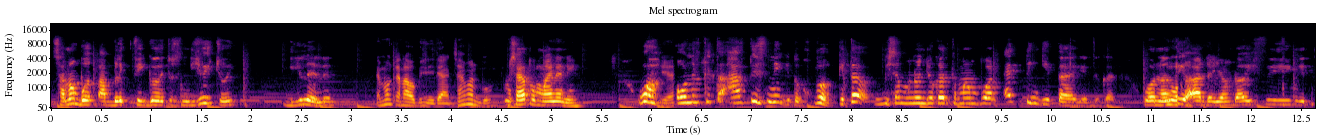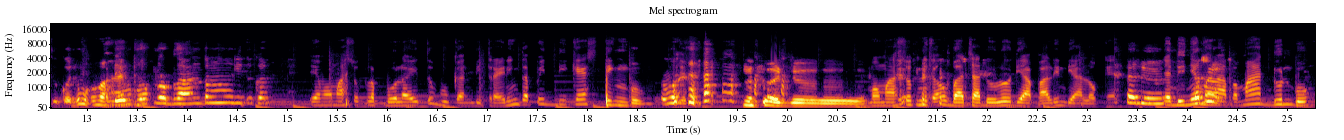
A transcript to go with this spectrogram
sama buat public figure itu sendiri, cuy. Gila lu. emang kenapa bisa jadi ancaman, Bung? Misalnya pemainnya nih, wah Iya. owner kita artis nih gitu, wah kita bisa menunjukkan kemampuan acting kita gitu kan, wah nanti ada yang diving gitu kan, wah, ada yang berantem gitu kan, Yang mau masuk klub bola itu bukan di training tapi di casting, Bung. Jadi, Waduh. mau masuk nih kamu baca dulu diapalin dialognya. aduh, Jadinya malah apa? Madun, Bung.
